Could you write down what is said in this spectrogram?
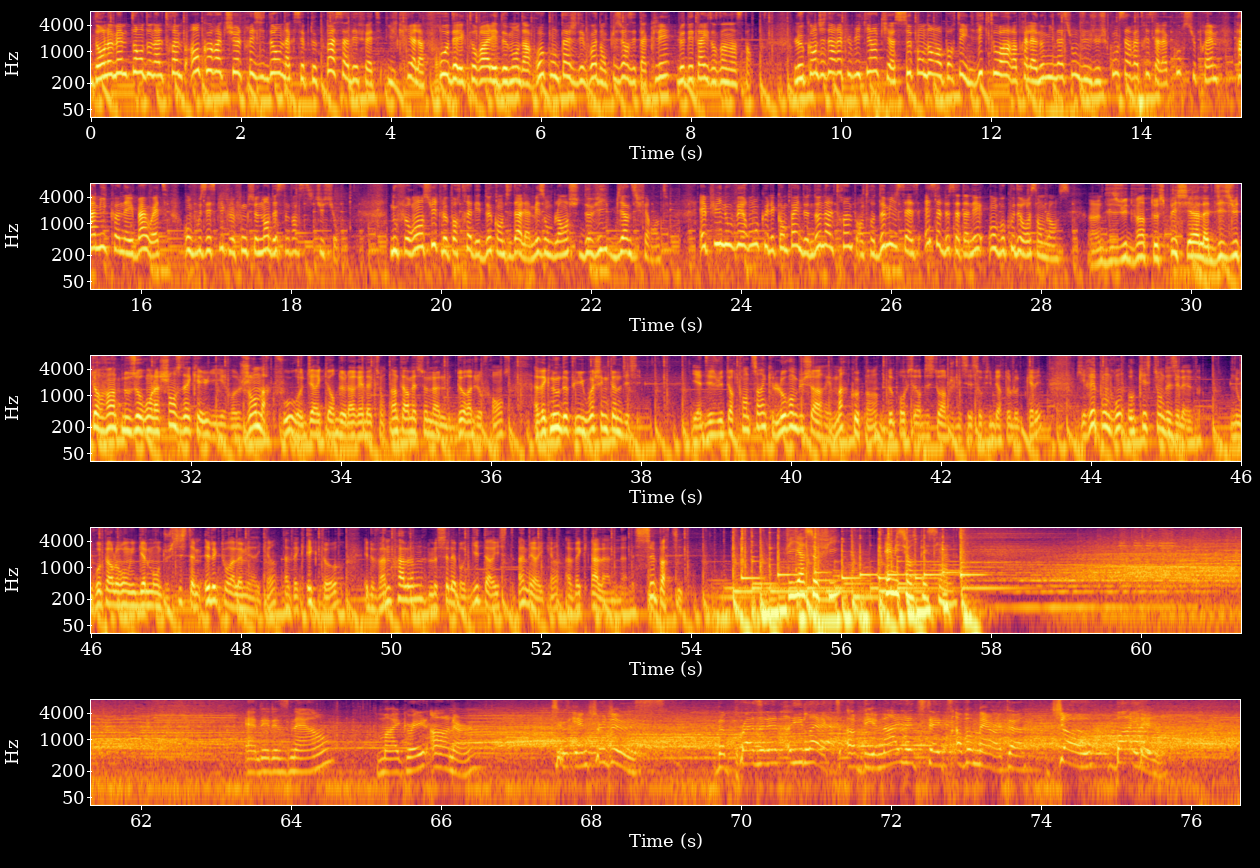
Dans le même temps, Donald Trump, encore actuel président, n'accepte pas sa défaite. Il crie à la fraude électorale et demande un recomptage des voix dans plusieurs États clés. Le détail dans un instant. Le candidat républicain qui a cependant remporté une victoire après la nomination d'une juge conservatrice à la Cour suprême, Amy Coney Barrett, on vous explique le fonctionnement de cette institution. Nous ferons ensuite le portrait des deux candidats à la Maison Blanche, de vies bien différentes. Et puis nous verrons que les campagnes de Donald Trump entre 2016 et celles de cette année ont beaucoup de ressemblances. Un 18-20 spécial à 18h20, nous aurons la chance d'accueillir Jean-Marc Four, directeur de la rédaction internationale de Radio France, avec nous depuis Washington DC. Et à 18h35, Laurent Bouchard et Marc Copin, deux professeurs d'histoire du lycée Sophie Berthelot de Calais, qui répondront aux questions des élèves. Nous reparlerons également du système électoral américain avec Hector et de Van Halen, le célèbre guitariste américain avec Alan. C'est parti Via Sophie, émission spéciale. And it is now my great honor to introduce the President elect of the United States of America, Joe Biden.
